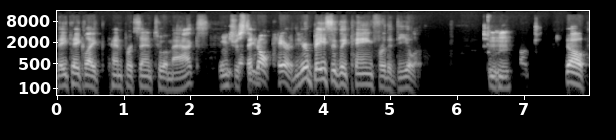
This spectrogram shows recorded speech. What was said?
They take like 10% to a max. Interesting. They don't care. You're basically paying for the dealer. Mm-hmm. So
